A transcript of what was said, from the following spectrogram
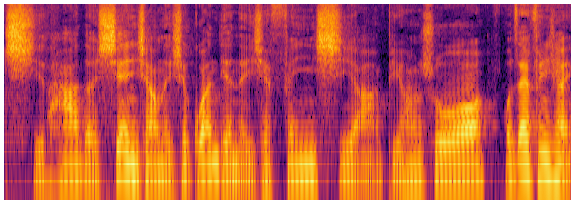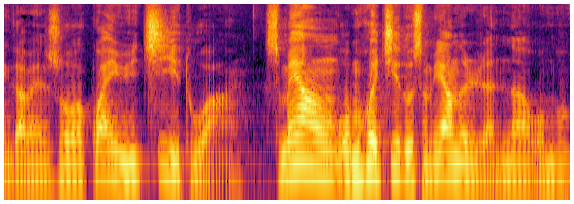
其他的现象的一些观点的一些分析啊，比方说我再分享一个，比如说关于嫉妒啊，什么样我们会嫉妒什么样的人呢？我们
